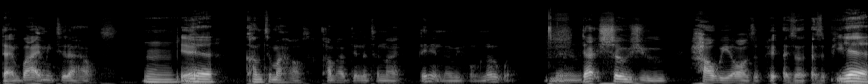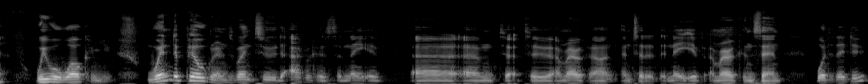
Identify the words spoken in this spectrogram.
that invited me to the house. Yeah? Yeah. Come to my house. Come have dinner tonight. They didn't know me from nowhere. That shows you how we are as a, as a, as a people. Yeah. We will welcome you. When the pilgrims went to the Africans, to native, uh, um, to, to America and to the, the Native Americans, then what did they do?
